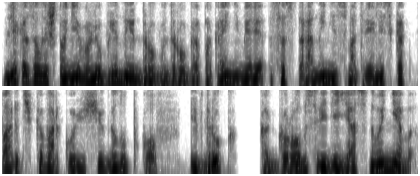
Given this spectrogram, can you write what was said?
Мне казалось, что они влюблены друг в друга, по крайней мере, со стороны не смотрелись, как парочка воркующих голубков. И вдруг как гром среди ясного неба.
